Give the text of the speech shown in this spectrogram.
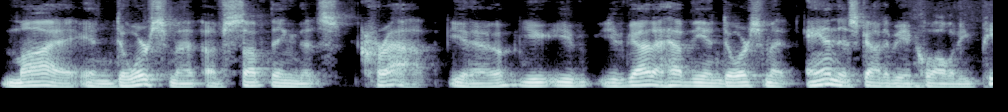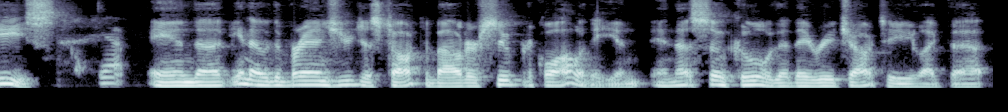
my endorsement of something that's crap. You know, you you you've got to have the endorsement, and it's got to be a quality piece. Yeah. And uh, you know, the brands you just talked about are super quality, and and that's so cool that they reach out to you like that.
